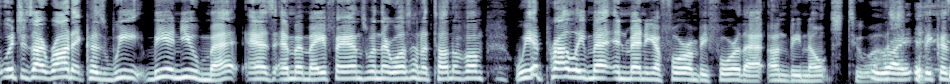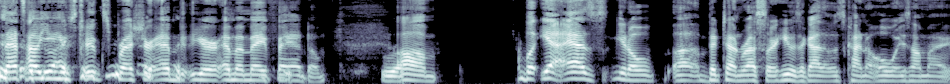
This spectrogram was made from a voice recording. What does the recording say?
which is ironic because we, me and you met as MMA fans when there wasn't a ton of them. We had probably met in many a forum before that, unbeknownst to us, right? Because that's how you right. used to express your your MMA fandom. Right. Um, but yeah, as you know, uh, big time wrestler, he was a guy that was kind of always on my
